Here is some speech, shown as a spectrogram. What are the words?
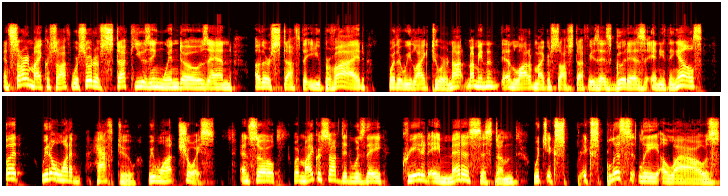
and sorry, Microsoft, we're sort of stuck using Windows and other stuff that you provide. whether we like to or not. I mean, and a lot of Microsoft stuff is as good as anything else, but we don't want to have to. We want choice. And so what Microsoft did was they created a meta system which ex- explicitly allows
